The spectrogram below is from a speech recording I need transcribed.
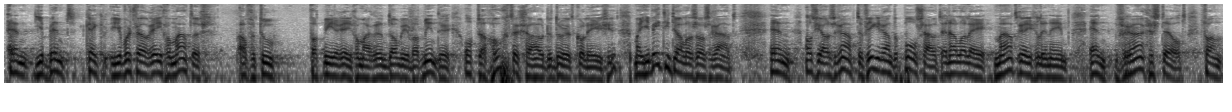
En je bent, kijk, je wordt wel regelmatig af en toe wat meer regelmatig en dan weer wat minder... op de hoogte gehouden door het college. Maar je weet niet alles als raad. En als je als raad de vinger aan de pols houdt... en allerlei maatregelen neemt en vragen stelt... van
